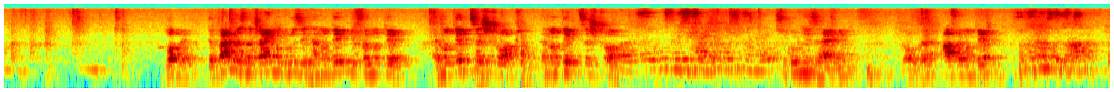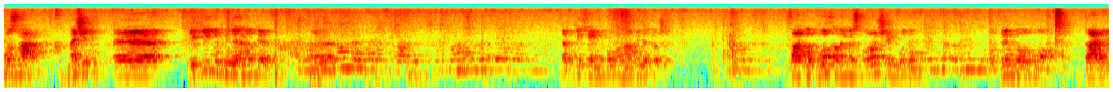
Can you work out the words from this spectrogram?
а. Добре, тепер визначаємо, друзі, генотип і фенотип. Генотип це що? Генотип це що? Сукупність генів. Добре. А фенотип? Ознак. Значить, е, який тут буде генотип? Так тихенько вона буде теж. Два до двох, але ми скорочуємо, буде один до одного. Далі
